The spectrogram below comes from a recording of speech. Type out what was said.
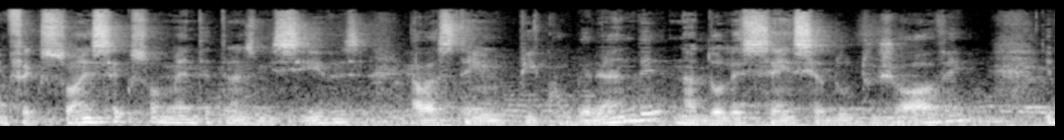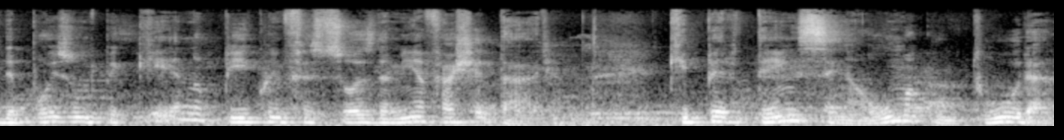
Infecções sexualmente transmissíveis, elas têm um pico grande na adolescência adulto jovem e depois um pequeno pico em pessoas da minha faixa etária, que pertencem a uma cultura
